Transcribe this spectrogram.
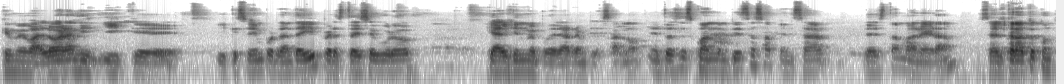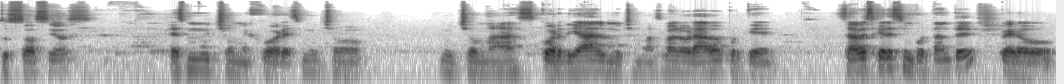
que me valoran y, que, y que soy importante ahí, pero estoy seguro que alguien me podría reemplazar, ¿no? Entonces, cuando empiezas a pensar de esta manera, o sea, el trato con tus socios es mucho mejor, es mucho, mucho más cordial, mucho más valorado, porque sabes que eres importante, pero,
